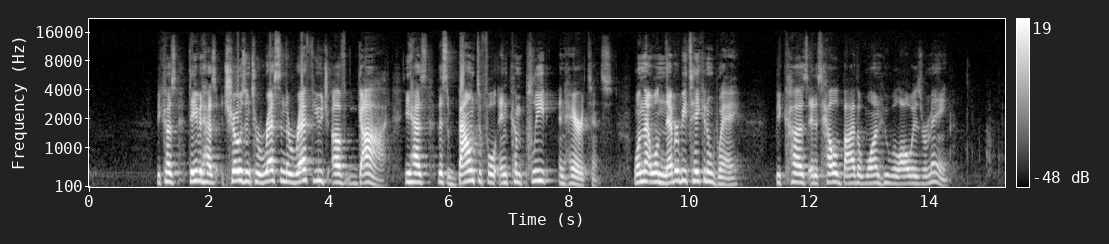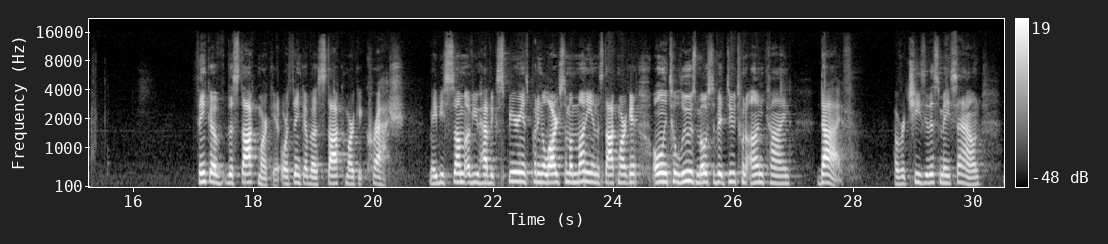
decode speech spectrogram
Because David has chosen to rest in the refuge of God, he has this bountiful and complete inheritance, one that will never be taken away because it is held by the one who will always remain. Think of the stock market or think of a stock market crash. Maybe some of you have experienced putting a large sum of money in the stock market only to lose most of it due to an unkind dive. However cheesy this may sound,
